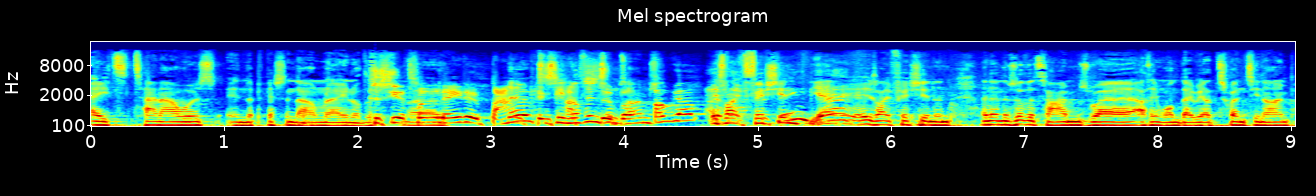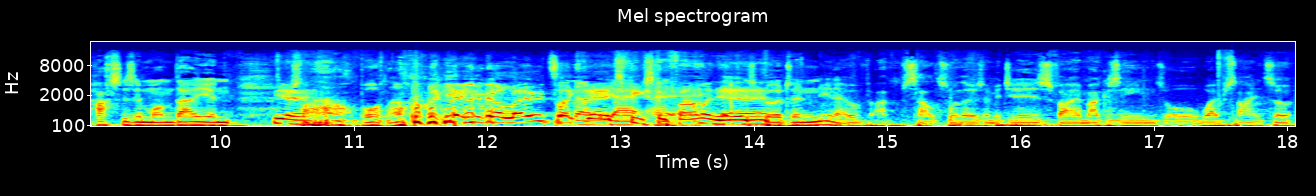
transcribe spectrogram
eight to ten hours in the pissing down rain or the To see a tornado bank no, to see nothing sometimes. Oh, yeah, it's like fishing. thing, yeah, yeah. it's like fishing, and, and then there's other times where I think one day we had 29 passes in one day, and it's Yeah. like, oh, I'm bored now. yeah you've got loads like yeah, it's feast and famine It yeah is good, and you know, I sell some of those images via magazines or websites, or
